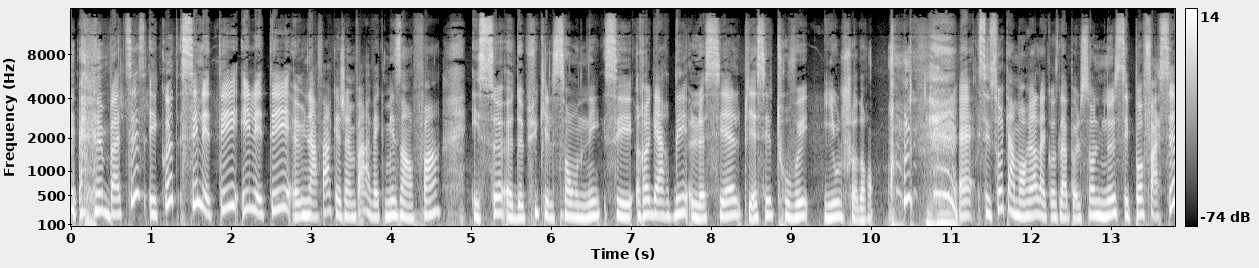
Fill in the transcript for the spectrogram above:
Baptiste, écoute, c'est l'été et l'été, une affaire que j'aime faire avec mes enfants et ce euh, depuis qu'ils sont nés, c'est regarder le ciel puis essayer de trouver où le chaudron. Euh, c'est sûr qu'à Montréal, à cause de la pollution lumineuse, c'est pas facile.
